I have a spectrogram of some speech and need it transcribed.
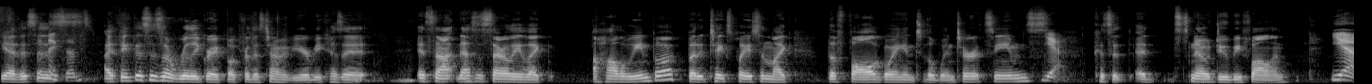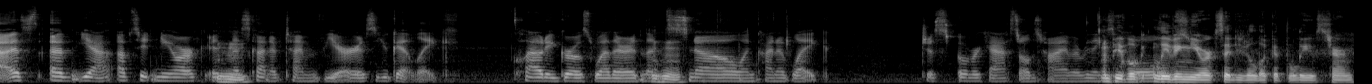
Yeah, this That is. makes sense. I think this is a really great book for this time of year because it, it's not necessarily like a Halloween book, but it takes place in like the fall going into the winter. It seems. Yeah. Because it, it snow do be falling. Yeah, it's uh, yeah, upstate New York in Mm-hmm. this kind of time of year is you get like cloudy, gross weather and then Mm-hmm. snow and kind of like just overcast all the time. Everything And people cold. leaving New York City to look at the leaves turn.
